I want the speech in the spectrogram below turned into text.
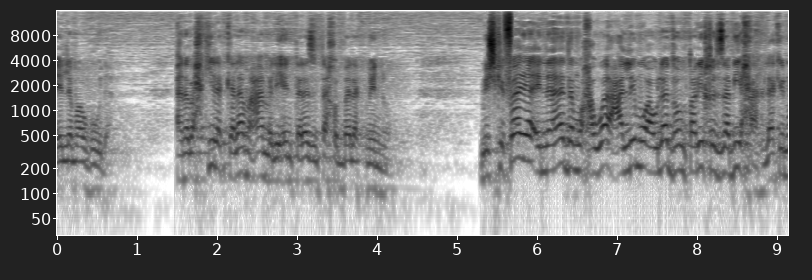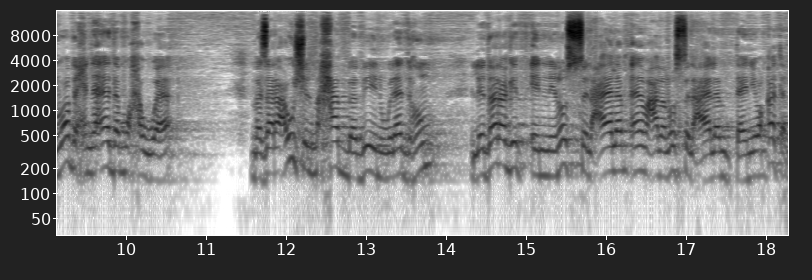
اللي موجودة. أنا بحكي لك كلام عملي أنت لازم تاخد بالك منه. مش كفاية إن آدم وحواء علموا أولادهم طريق الذبيحة لكن واضح إن آدم وحواء ما زرعوش المحبة بين ولادهم لدرجة إن نص العالم قام على نص العالم تاني وقتل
